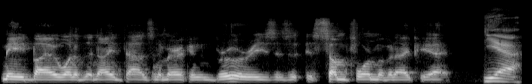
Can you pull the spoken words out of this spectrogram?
made by one of the 9,000 American breweries is, is some form of an IPA. Yeah.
